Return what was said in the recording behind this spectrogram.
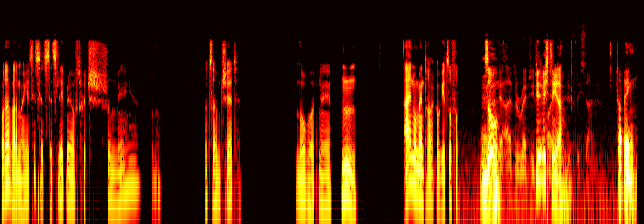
Oder? Warte mal, jetzt, jetzt, jetzt, jetzt lädt mir auf Twitch schon mehr hier. Warte mal. Nutzer im Chat. Mobot, nee. Hm. Ein Moment, Draco, geht sofort. Mhm. So. Viel wichtiger. Shopping.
